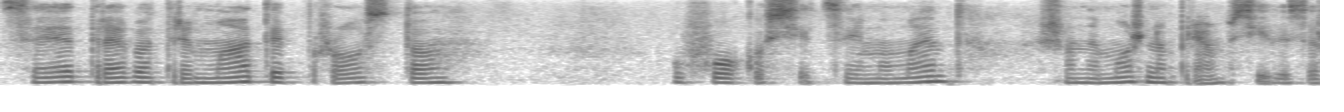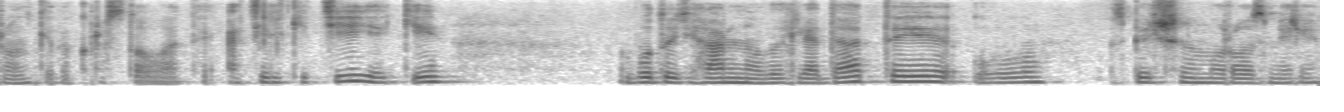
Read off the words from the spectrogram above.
Це треба тримати просто у фокусі цей момент, що не можна прям всі візерунки використовувати, а тільки ті, які будуть гарно виглядати у збільшеному розмірі.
